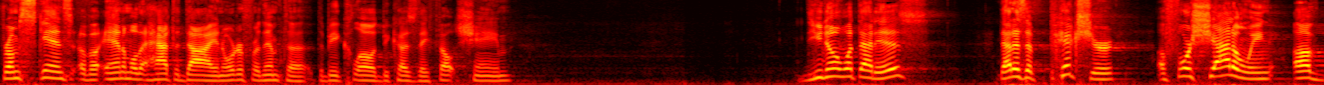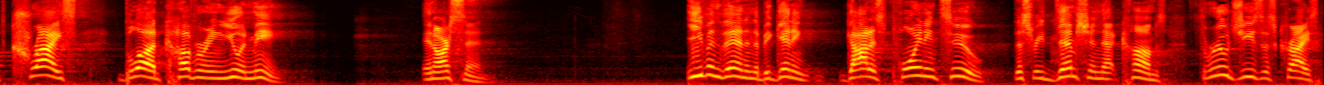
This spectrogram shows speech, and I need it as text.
from skins of an animal that had to die in order for them to, to be clothed because they felt shame. Do you know what that is? That is a picture, a foreshadowing of Christ's blood covering you and me in our sin. Even then, in the beginning, God is pointing to this redemption that comes through Jesus Christ.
